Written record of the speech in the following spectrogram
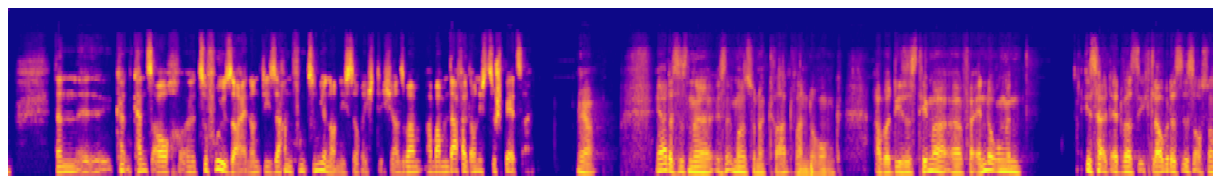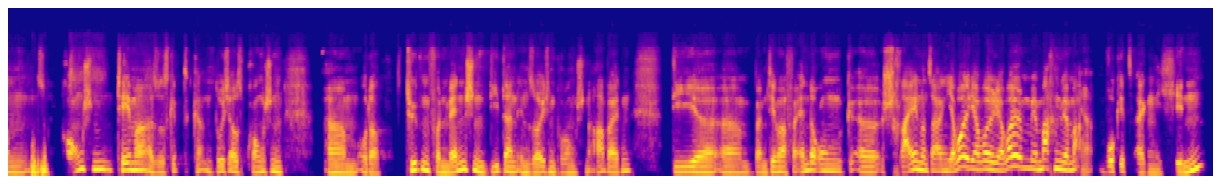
dann äh, kann es auch äh, zu früh sein und die Sachen funktionieren noch nicht so richtig. Also man, aber man darf halt auch nicht zu spät sein. Ja. Ja, das ist eine ist immer so eine Gratwanderung. Aber dieses Thema äh, Veränderungen ist halt etwas, ich glaube, das ist auch so ein, so ein Branchenthema. Also es gibt kann, durchaus Branchen ähm, oder Typen von Menschen, die dann in solchen Branchen arbeiten, die äh, beim Thema Veränderung äh, schreien und sagen, jawohl, jawohl, jawohl, wir machen, wir machen. Ja. Wo geht's eigentlich hin?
